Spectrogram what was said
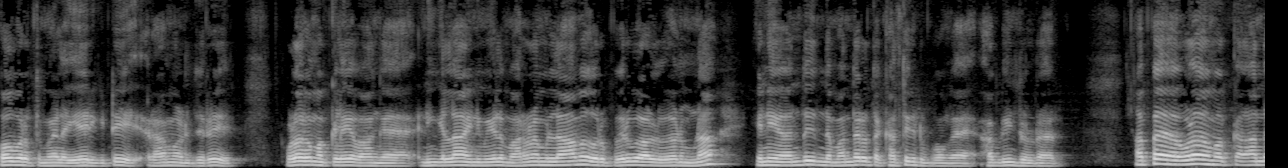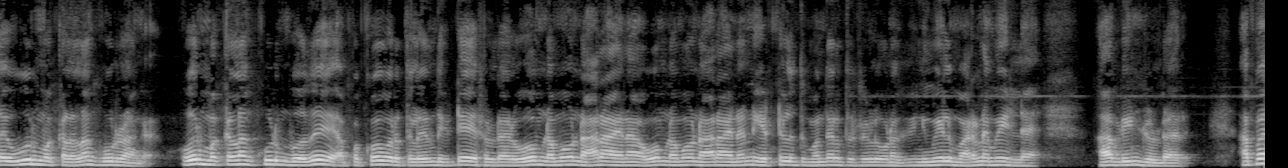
கோபுரத்து மேலே ஏறிக்கிட்டு ராமானுஜர் உலக மக்களே வாங்க. நீங்கள்லாம் இனிமேல் மரணம் இல்லாமல் ஒரு பெருவாழ்வு வேணும்னா என்னை வந்து இந்த மந்திரத்தை கற்றுக்கிட்டு போங்க அப்படின்னு சொல்கிறார் அப்போ உலக மக்கள் அந்த ஊர் மக்களெல்லாம் கூடுறாங்க ஊர் மக்கள்லாம் கூடும்போது அப்போ கோபுரத்தில் இருந்துக்கிட்டே சொல்கிறார் ஓம் நமோ நாராயணா ஓம் நமோ நாராயணன்னு எட்டு எழுத்து மந்திரத்தை சொல்லு உனக்கு இனிமேல் மரணமே இல்லை அப்படின்னு சொல்கிறார் அப்போ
